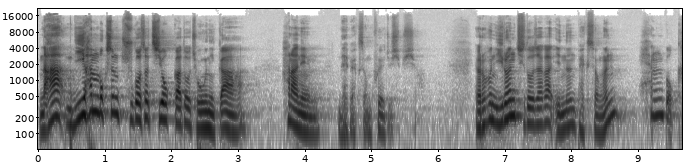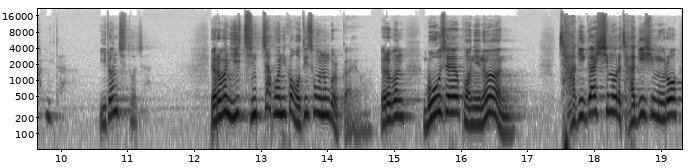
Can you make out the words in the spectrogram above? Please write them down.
나 네 한 목숨 죽어서 지옥 가도 좋으니까 하나님 내 백성 구해 주십시오. 여러분 이런 지도자가 있는 백성은 행복합니다. 이런 지도자. 여러분 이 진짜 권위가 어디서 오는 걸까요? 여러분 모세의 권위는 자기가 힘으로 자기 힘으로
